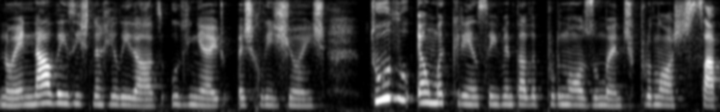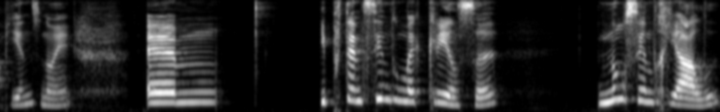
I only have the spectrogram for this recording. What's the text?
não é? Nada existe na realidade, o dinheiro, as religiões, tudo é uma crença inventada por nós humanos, por nós sapiens, não é? Um, e portanto, sendo uma crença, não sendo real,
